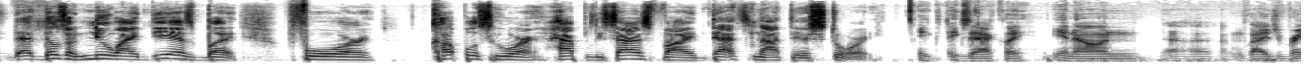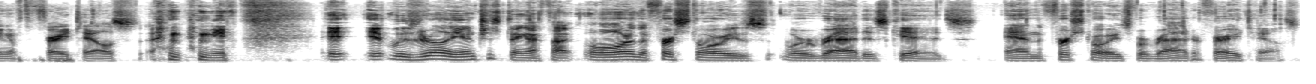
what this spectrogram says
Right. that those are new ideas, but for couples who are happily satisfied, that's not their story. Exactly. You know, and uh, I'm glad you bring up the fairy tales. I mean, it, it was really interesting. I thought, well, what are the first stories were read as kids? And the first stories were read are fairy tales.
